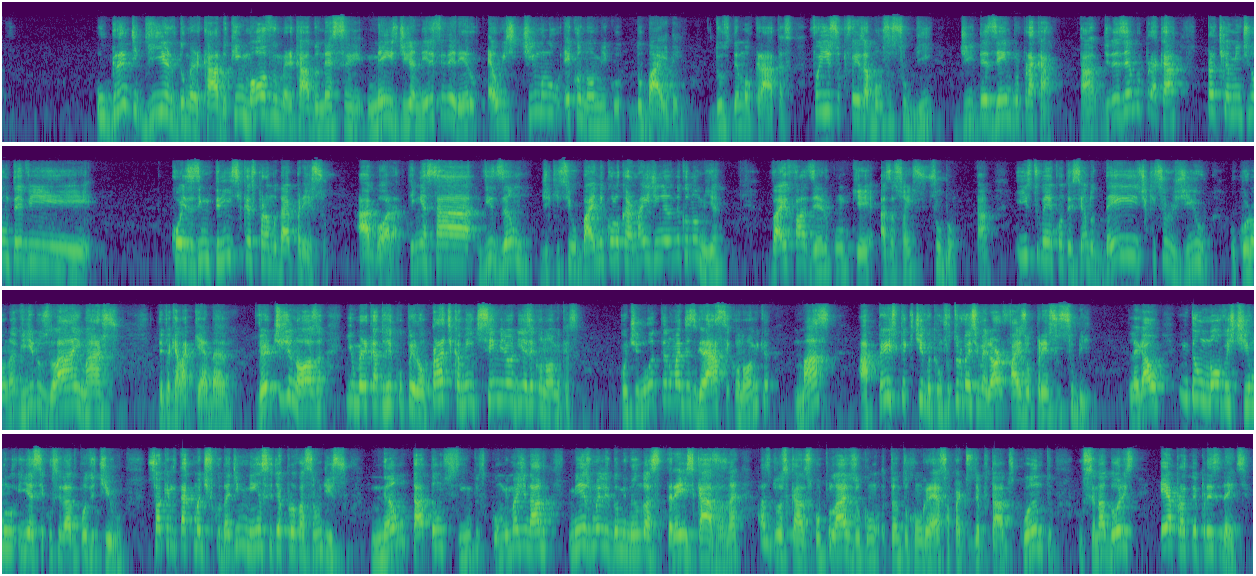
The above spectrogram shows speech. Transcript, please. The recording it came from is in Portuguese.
o grande gear do mercado, quem move o mercado nesse mês de janeiro e fevereiro, é o estímulo econômico do Biden, dos democratas. Foi isso que fez a bolsa subir de dezembro para cá, tá? De dezembro para cá, praticamente não teve coisas intrínsecas para mudar preço. Agora, tem essa visão de que se o Biden colocar mais dinheiro na economia, vai fazer com que as ações subam, tá? E isso vem acontecendo desde que surgiu o coronavírus lá em março. Teve aquela queda vertiginosa e o mercado recuperou praticamente sem melhorias econômicas. Continua tendo uma desgraça econômica, mas a perspectiva que um futuro vai ser melhor faz o preço subir. Legal? Então, um novo estímulo ia ser considerado positivo. Só que ele está com uma dificuldade imensa de aprovação disso. Não está tão simples como imaginaram, mesmo ele dominando as três casas, né? As duas casas populares, tanto o Congresso, a parte dos deputados, quanto os senadores e a própria presidência.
